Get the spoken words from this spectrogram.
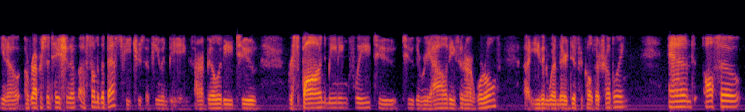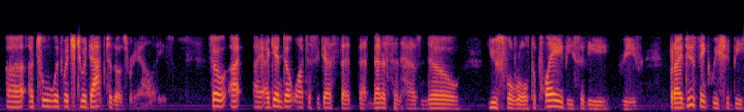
you know, a representation of, of, some of the best features of human beings: our ability to respond meaningfully to to the realities in our world, uh, even when they're difficult or troubling, and also uh, a tool with which to adapt to those realities. So I, I, again don't want to suggest that that medicine has no useful role to play vis-a-vis grief, but I do think we should be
